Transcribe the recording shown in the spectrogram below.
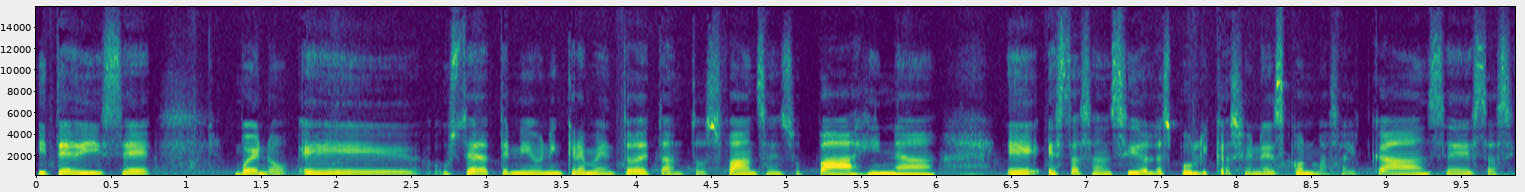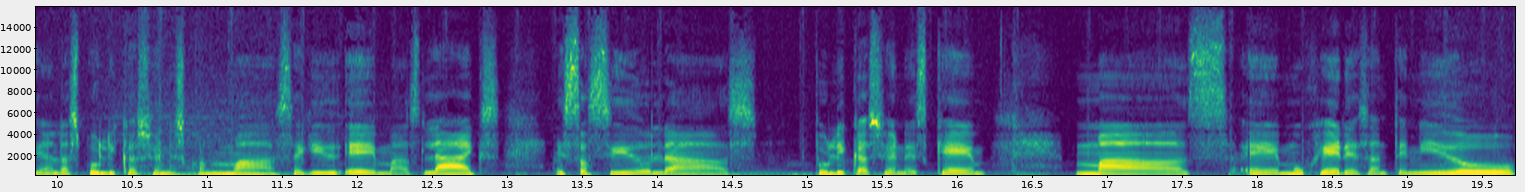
y te dice, bueno, eh, usted ha tenido un incremento de tantos fans en su página, eh, estas han sido las publicaciones con más alcance, estas han sido las publicaciones con más, eh, más likes, estas han sido las publicaciones que más eh, mujeres han tenido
